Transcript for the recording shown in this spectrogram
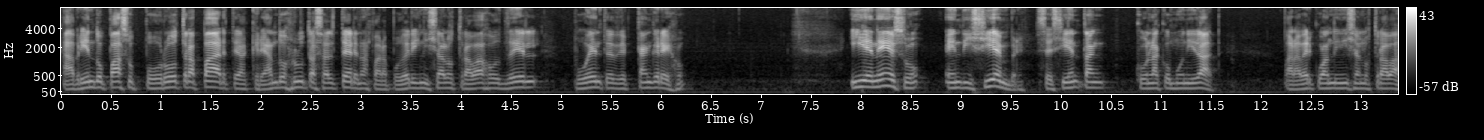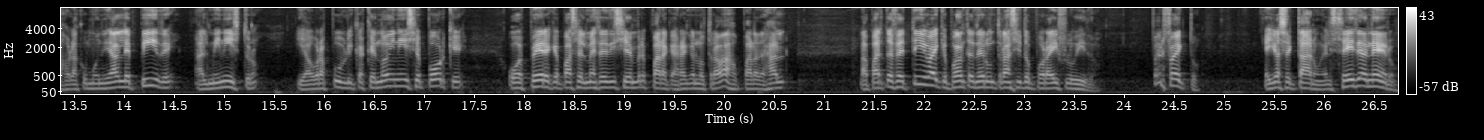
abriendo pasos por otra parte, creando rutas alternas para poder iniciar los trabajos del puente de Cangrejo. Y en eso, en diciembre, se sientan con la comunidad para ver cuándo inician los trabajos. La comunidad le pide al ministro y a Obras Públicas que no inicie porque, o espere que pase el mes de diciembre para que arranquen los trabajos, para dejar la parte efectiva y que puedan tener un tránsito por ahí fluido. Perfecto. Ellos aceptaron. El 6 de enero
